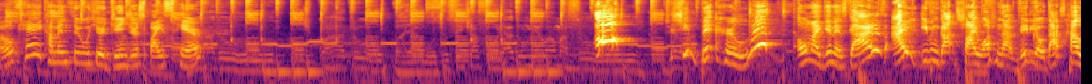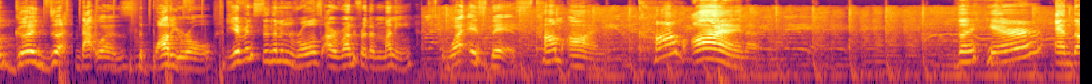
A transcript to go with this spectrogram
Okay, coming through with your ginger spice hair. Oh! She bit her lip. Oh my goodness, guys. I even got shy watching that video. That's how good that was. The body roll. Given cinnamon rolls are run for the money. What is this? Come on. Come on. The hair and the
